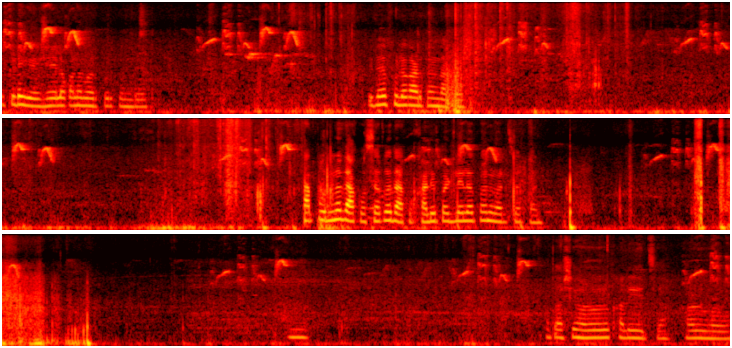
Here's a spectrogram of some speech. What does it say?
इकडे घे हे लोकांना भरपूर कुंड आहेत. इथे फुलं काढताना दाखव. हा पूर्ण दाखव सगळं दाखव. खाली पडलेलं पण वरचं पण. आता अशी हळूहळू खाली यायचं. हळूहळू.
